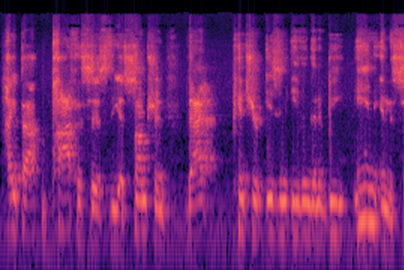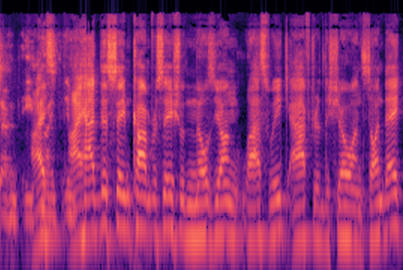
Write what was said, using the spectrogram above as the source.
hypothesis, the assumption that pitcher isn't even going to be in in the seventh, eighth, I, ninth. I had this same conversation with Mills Young last week after the show on Sunday.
